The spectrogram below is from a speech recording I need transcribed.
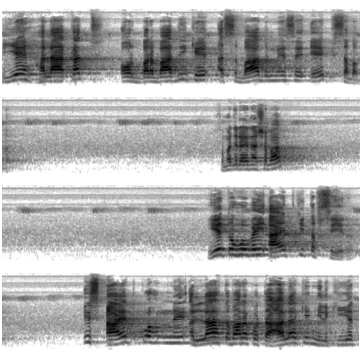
ये हलाकत और बर्बादी के इसबाब में से एक सबब है। समझ रहे ना शबाब? ये तो हो गई आयत की तफसीर। इस आयत को हमने अल्लाह तबारक व ताली की मिल्कियत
